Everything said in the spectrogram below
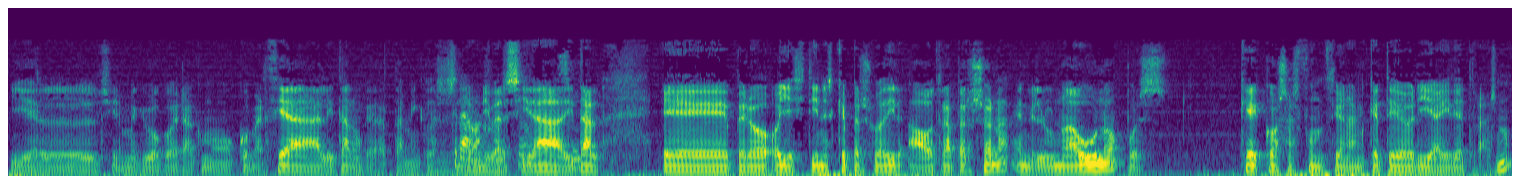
y él, si no me equivoco, era como comercial y tal, aunque da también clases en la universidad y tal. Eh, pero, oye, si tienes que persuadir a otra persona en el uno a uno, pues, ¿qué cosas funcionan? ¿Qué teoría hay detrás? ¿no?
